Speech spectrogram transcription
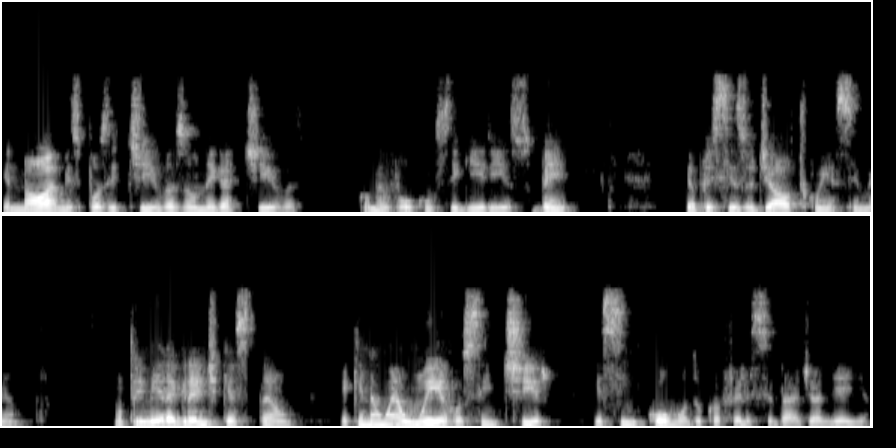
enormes, positivas ou negativas. Como eu vou conseguir isso? Bem, eu preciso de autoconhecimento. A primeira grande questão é que não é um erro sentir esse incômodo com a felicidade alheia.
